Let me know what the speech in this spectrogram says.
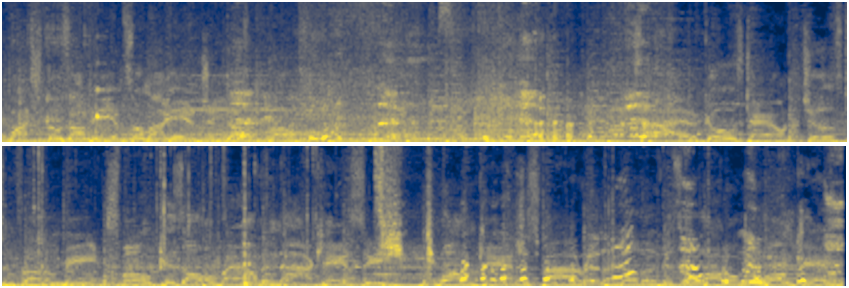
Gotta watch those RPMs so my engine doesn't blow. Tire goes down just in front of me. Smoke is all around and I can't see. One catches fire and another hits a wall. Only one can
